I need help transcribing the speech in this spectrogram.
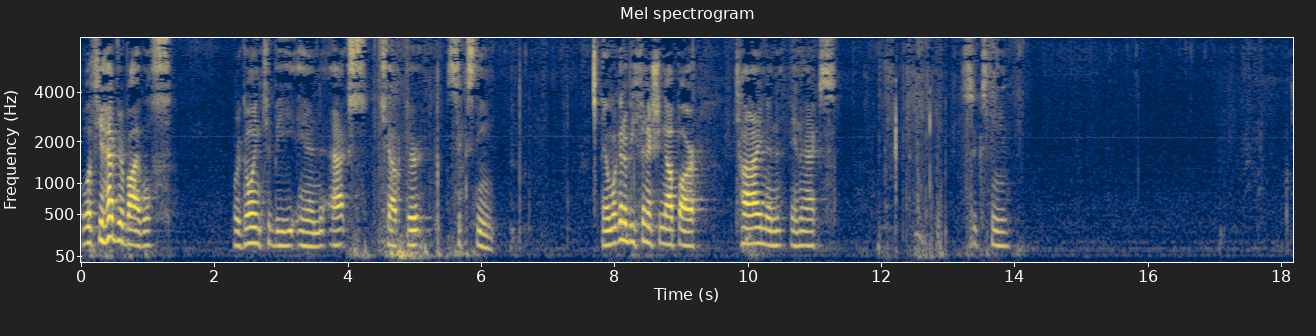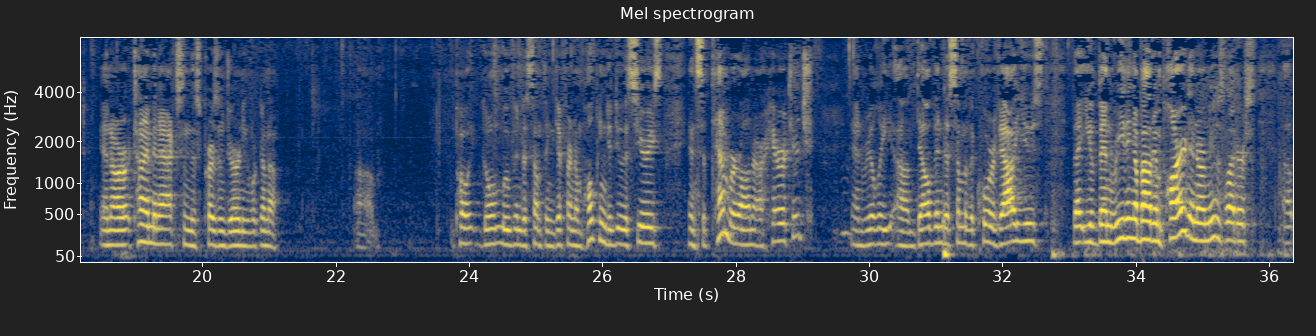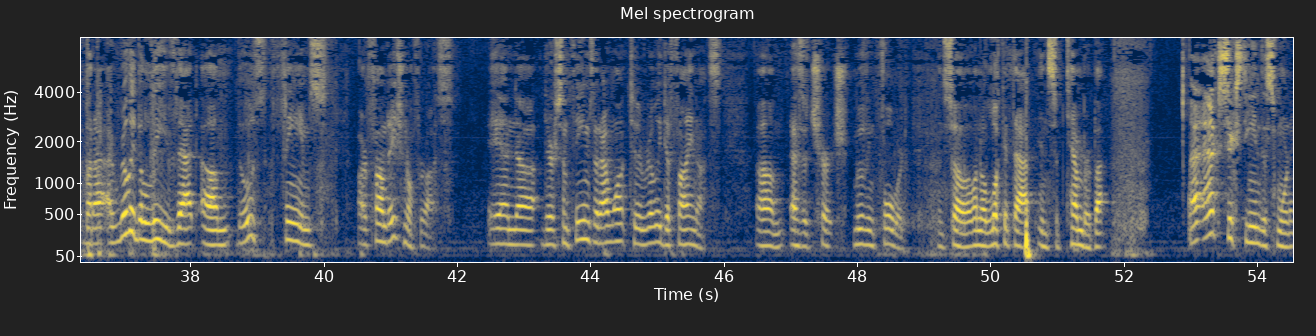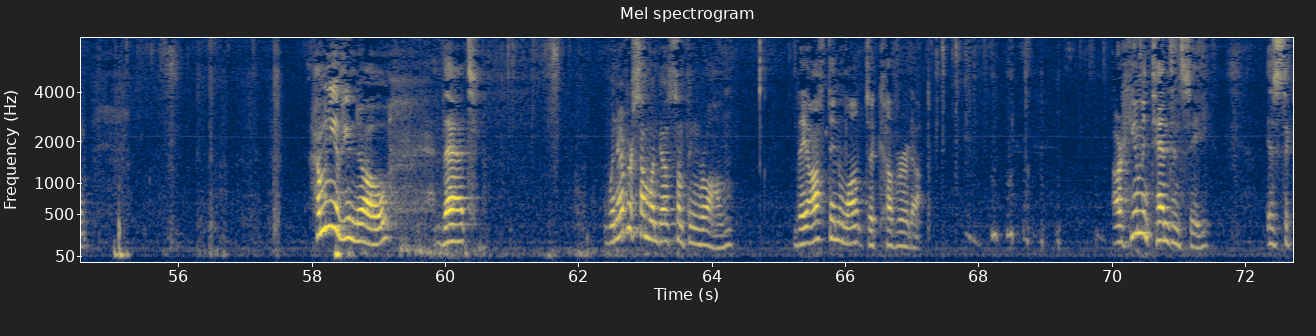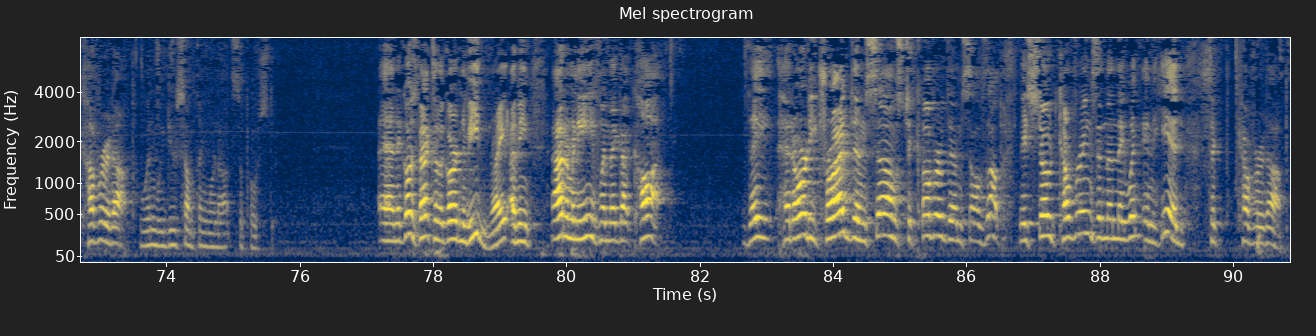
Well, if you have your Bibles, we're going to be in Acts chapter 16. And we're going to be finishing up our time in, in Acts 16. And our time in Acts in this present journey, we're going to um, probably go move into something different. I'm hoping to do a series in September on our heritage and really um, delve into some of the core values that you've been reading about in part in our newsletters. Uh, but I, I, really believe that um, those themes are foundational for us, and uh, there are some themes that I want to really define us um, as a church moving forward. And so I want to look at that in September. But uh, Acts 16 this morning. How many of you know that whenever someone does something wrong, they often want to cover it up. Our human tendency is to cover it up when we do something we're not supposed to. And it goes back to the Garden of Eden, right? I mean, Adam and Eve, when they got caught, they had already tried themselves to cover themselves up. They stowed coverings and then they went and hid to cover it up.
